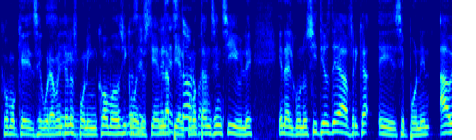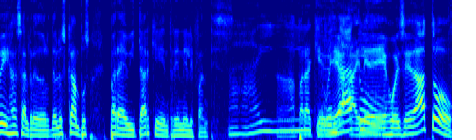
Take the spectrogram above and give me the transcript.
como que seguramente Sí. los pone incómodos y como Los ellos tienen la piel como tan sensible, en algunos sitios de África eh, se ponen abejas alrededor de los campos para evitar que entren elefantes. Ay, Ah, para que vea, ahí le dejo ese dato.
